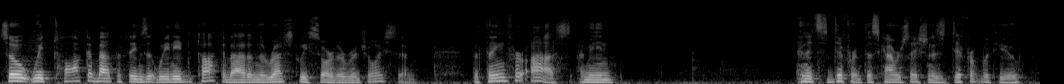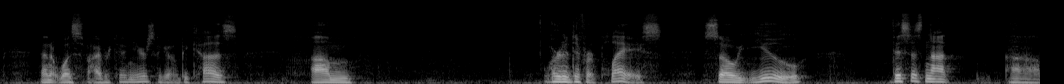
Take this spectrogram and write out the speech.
So we talk about the things that we need to talk about, and the rest we sort of rejoice in. The thing for us, I mean, and it's different. This conversation is different with you than it was five or ten years ago because um, we're at a different place. So you, this is not. Uh,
